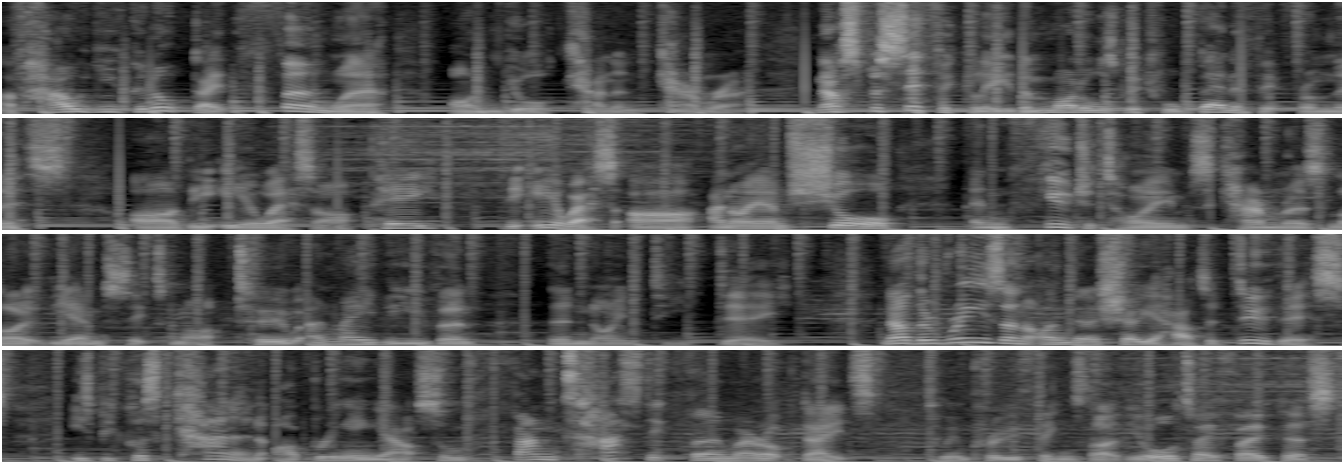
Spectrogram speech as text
of how you can update the firmware on your Canon camera. Now specifically the models which will benefit from this are the EOS RP, the EOS R and I am sure in future times cameras like the M6 Mark II and maybe even the 90D. Now the reason I'm going to show you how to do this is because Canon are bringing out some fantastic firmware updates to improve things like the autofocus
